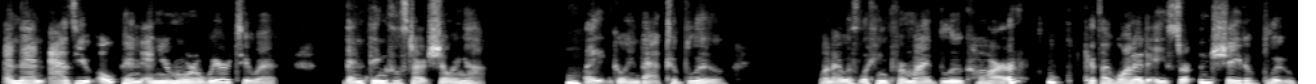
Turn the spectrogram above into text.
And then as you open and you're more aware to it, then things will start showing up. Mm-hmm. Like going back to blue. When I was looking for my blue car, because I wanted a certain shade of blue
